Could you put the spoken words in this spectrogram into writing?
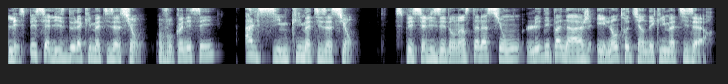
Les spécialistes de la climatisation, vous connaissez Alcim Climatisation. Spécialisé dans l'installation, le dépannage et l'entretien des climatiseurs.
